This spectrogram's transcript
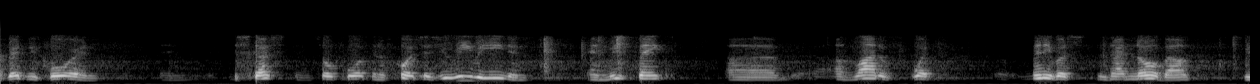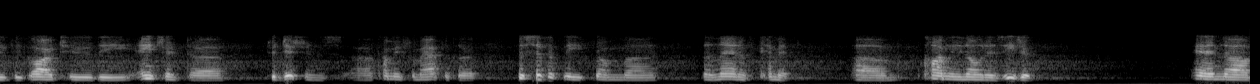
I've read before and, and discussed and so forth. And of course, as you reread and and rethink, uh, a lot of what many of us do not know about with regard to the ancient uh, traditions uh, coming from Africa, specifically from uh, the land of Kemet, um, commonly known as Egypt, and uh,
